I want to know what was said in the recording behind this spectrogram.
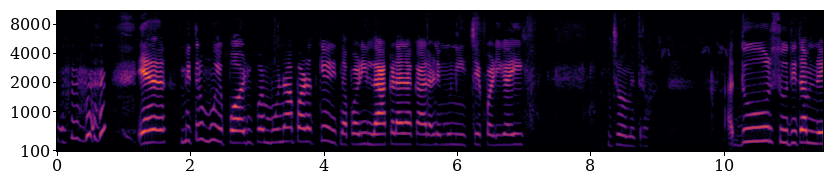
એ મિત્રો હું એ પડી પણ હું ના પડત કેવી રીતના પડી? લાકડાના કારણે હું નીચે પડી ગઈ. જો મિત્રો આ દૂર સુધી તમને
